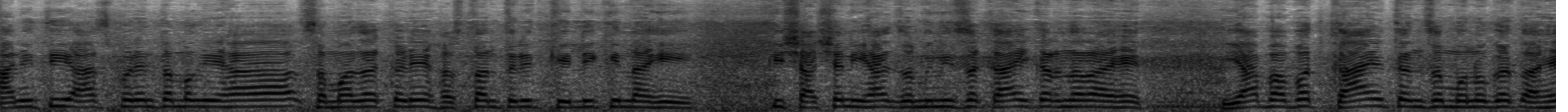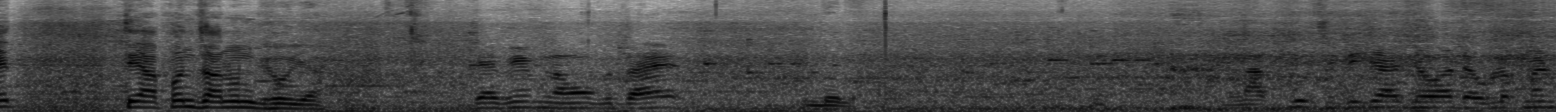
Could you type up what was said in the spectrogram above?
आणि ती आजपर्यंत मग ह्या समाजाकडे हस्तांतरित केली की नाही? की शासन ह्या जमिनीचं काय करणार आहेत? याबाबत काय त्यांचं मनोगत आहेत ते आपण जाणून घेऊया. जय भीम नमो बुद्ध आहे बोला. नागपूर सिटीचा जेव्हा डेव्हलपमेंट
